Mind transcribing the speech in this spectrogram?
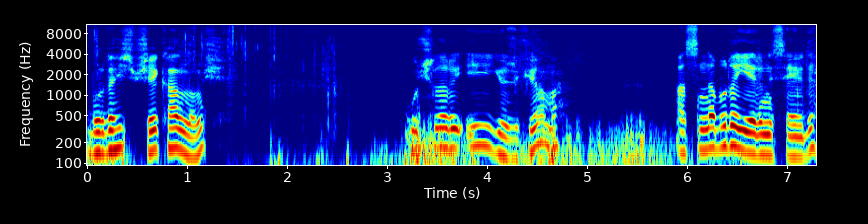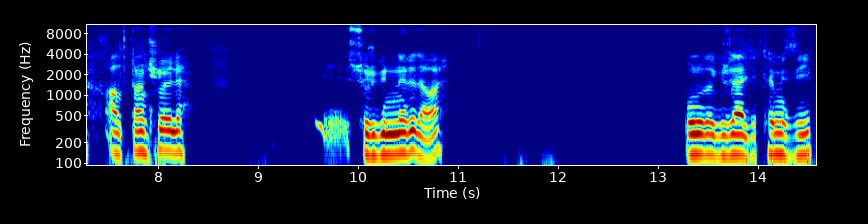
Burada hiçbir şey kalmamış. Uçları iyi gözüküyor ama aslında bu da yerini sevdi. Alttan şöyle e, sürgünleri de var. Bunu da güzelce temizleyip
